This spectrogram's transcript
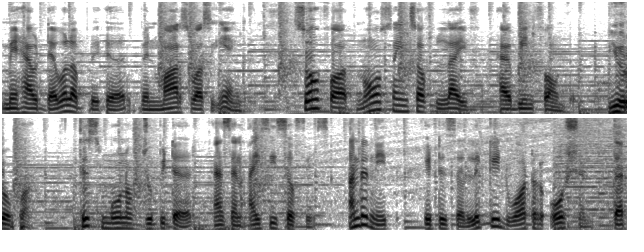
may have developed here when Mars was young. So far, no signs of life have been found. Europa. This moon of Jupiter has an icy surface. Underneath, it is a liquid water ocean that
